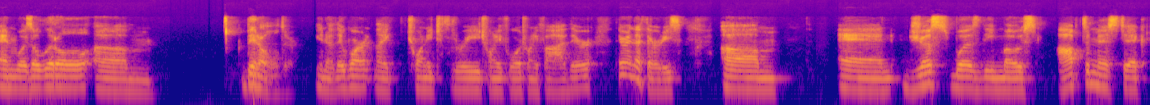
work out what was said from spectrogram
and was a little um, bit older. You know, they weren't like 23, 24, 25. They were, they're in their 30s. Um, and just was the most optimistic.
